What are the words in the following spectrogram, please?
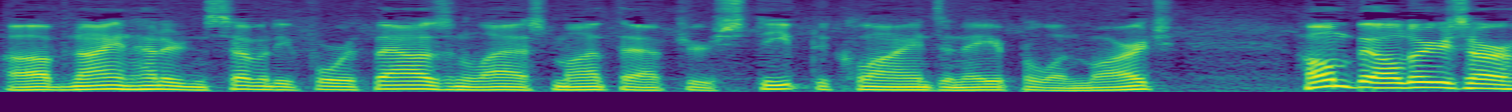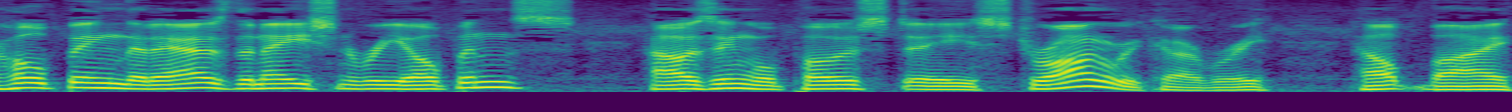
of 974,000 last month after steep declines in April and March. Home builders are hoping that as the nation reopens, housing will post a strong recovery helped by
